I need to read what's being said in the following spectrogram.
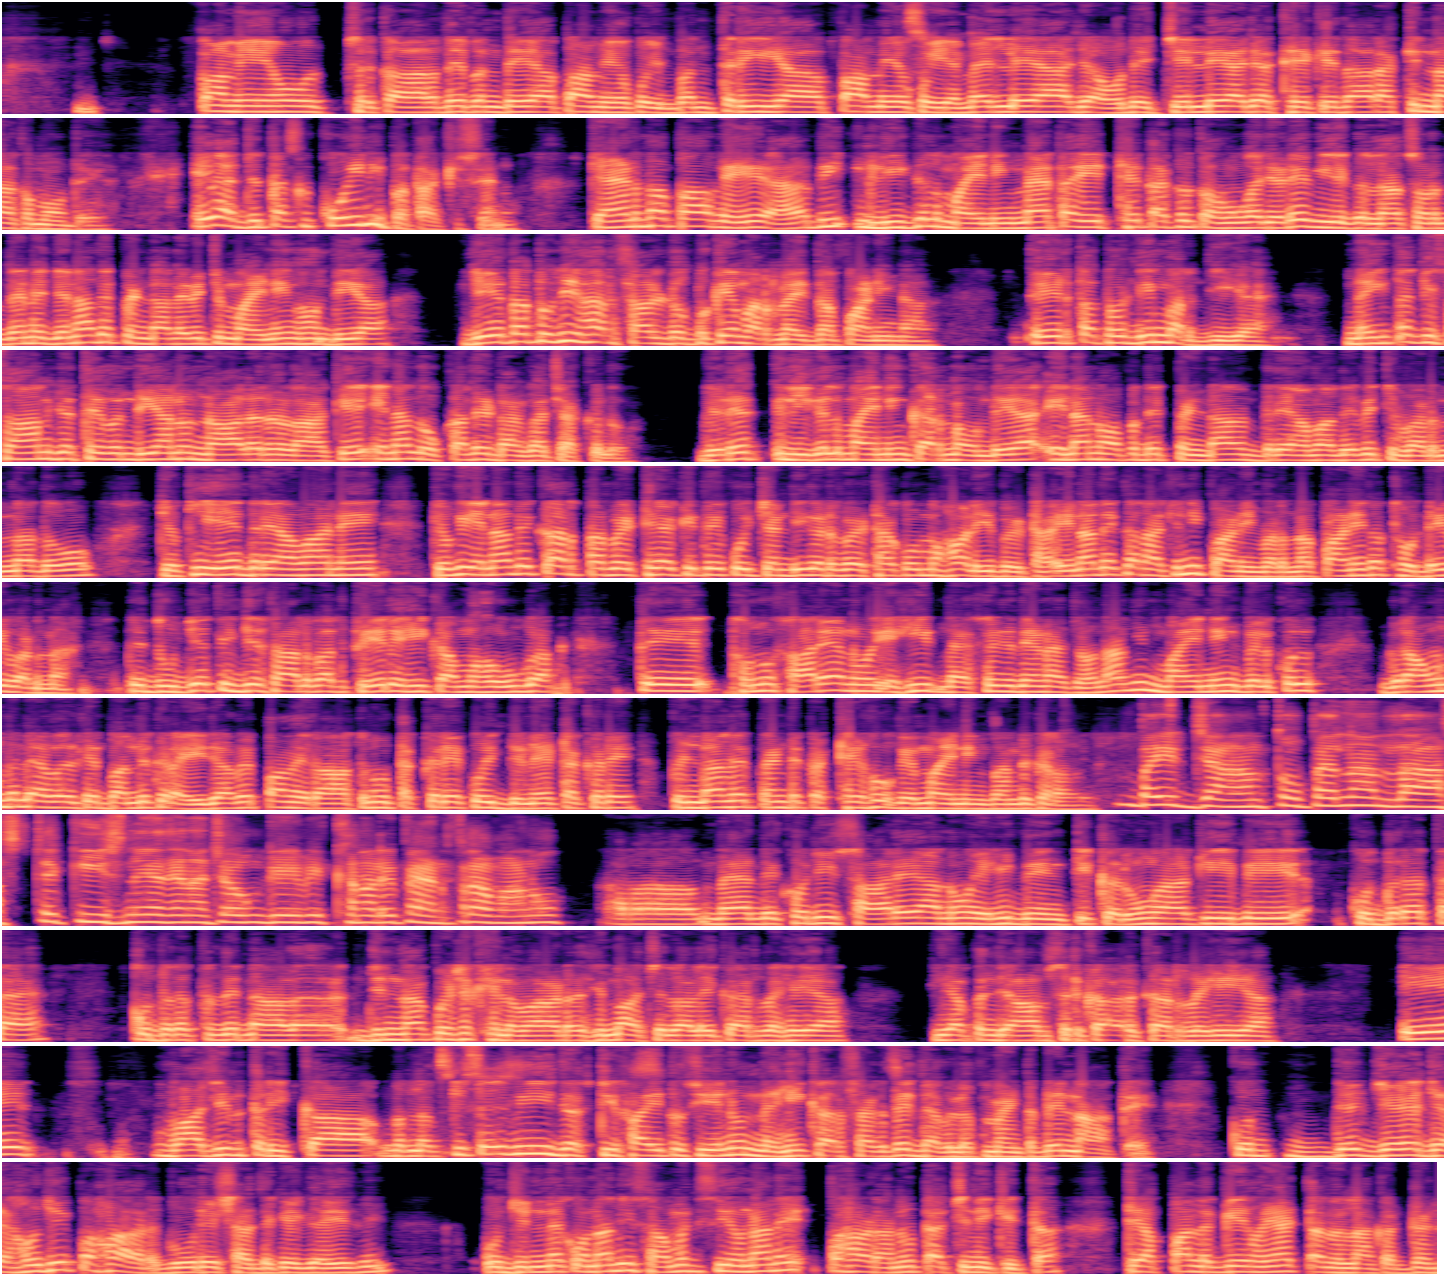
ਭਾਵੇਂ ਉਹ ਸਰਕਾਰ ਦੇ ਬੰਦੇ ਆ, ਭਾਵੇਂ ਉਹ ਕੋਈ ਮੰਤਰੀ ਆ, ਭਾਵੇਂ ਉਹ ਕੋਈ ਐਮਐਲਏ ਆ ਜਾਂ ਉਹਦੇ ਚੇਲੇ ਆ ਜਾਂ ਠੇਕੇਦਾਰ ਆ, ਕਿੰਨਾ ਕਮਾਉਂਦੇ ਆ। ਇਹ ਅੱਜ ਤੱਕ ਕੋਈ ਨਹੀਂ ਪਤਾ ਕਿਸੇ ਨੂੰ। ਕਹਿਣ ਦਾ ਭਾਵ ਇਹ ਆ ਵੀ ਇਲੀਗਲ ਮਾਈਨਿੰਗ ਮੈਂ ਤਾਂ ਇੱਥੇ ਤੱਕ ਕਹੂੰਗਾ ਜਿਹੜੇ ਵੀਰ ਗੱਲਾਂ ਸੁਣਦੇ ਨੇ, ਜਿਨ੍ਹਾਂ ਦੇ ਪਿੰਡਾਂ ਦੇ ਵਿੱਚ ਮਾਈਨਿੰਗ ਹੁੰਦੀ ਆ, ਜੇ ਤਾਂ ਤੁਸੀਂ ਹਰ ਸਾਲ ਡੁੱਬ ਕੇ ਮਰਨਾ ਇਦਾਂ ਪਾਣੀ ਨਾਲ, ਫੇਰ ਤਾਂ ਤੁਹਾਡੀ ਮਰਜ਼ੀ ਹੈ। ਨਹੀਂ ਤਾਂ ਕਿਸਾਨ ਜਥੇਬੰਦੀਆਂ ਨੂੰ ਨਾਲ ਰਲਾ ਕੇ ਇਹਨਾਂ ਲੋਕਾਂ ਦੇ ਡਾਂਗਾ ਚੱਕ ਲਓ। ਜਿਹੜੇ ਇਲੀਗਲ ਮਾਈਨਿੰਗ ਕਰਨ ਆਉਂਦੇ ਆ, ਇਹਨਾਂ ਨੂੰ ਆਪਣੇ ਪਿੰਡਾਂ, ਦਰਿਆਵਾਂ ਦੇ ਵਿੱਚ ਵੜਨ ਨਾ ਦਿਓ, ਕਿਉਂਕਿ ਇਹ ਦਰਿਆਵਾਂ ਨੇ, ਕਿਉਂਕਿ ਇਹਨਾਂ ਦੇ ਘਰ ਤਾਂ ਬੈਠੇ ਆ, ਕਿਤੇ ਕੋਈ ਚੰਡੀਗੜ੍ਹ ਬੈਠਾ, ਕੋਈ ਮੋਹਾਲੀ ਬੈਠਾ, ਇਹਨਾਂ ਦੇ ਘਰਾਂ 'ਚ ਨਹੀਂ ਪਾਣੀ ਵੜਨਾ, ਪਾਣੀ ਤਾਂ ਤੁਹਾਡੇ ਹੀ ਵੜਨਾ, ਤੇ ਦੂਜੇ, ਤੀਜੇ ਸਾਲ ਬਾਅਦ ਫੇਰ ਇਹੀ ਕੰਮ ਹੋਊਗਾ। ਤੇ ਤੁਹਾਨੂੰ ਸਾਰਿਆਂ ਨੂੰ ਇਹੀ ਮੈਸੇਜ ਦੇਣਾ ਚਾਹੁੰਦਾ ਵੀ ਮਾਈਨਿੰਗ ਬਿਲਕੁਲ ਗਰਾਊਂਡ ਲੈਵਲ ਤੇ ਬੰਦ ਕਰਾਈ ਜਾਵੇ, ਭਾਵੇਂ ਰਾਤ ਨੂੰ ਟੱਕਰੇ, ਕੋਈ ਦਿਨੇ ਟੱਕਰੇ, ਪਿੰਡਾਂ ਦੇ ਪਿੰਡ ਇਕੱਠੇ ਹੋ ਕੇ ਮਾਈਨਿੰਗ ਬੰਦ ਕਰਾਓ। ਬਈ ਜਾਣ ਤੋਂ ਪਹਿਲਾਂ ਲਾਸਟ ਤੇ ਕੀ ਸੁਨੇਹਾ ਦੇਣਾ ਚਾਹੋਗੇ ਵੇਖਣ ਵਾਲੇ ਭੈਣ ਭਰਾਵਾਂ ਨੂੰ? ਮੈਂ ਦੇਖੋ ਜੀ ਸਾਰਿਆਂ ਨੂੰ ਇਹੀ ਬੇਨਤੀ ਕਰੂੰਗਾ ਕਿ ਵੀ ਕੁਦਰਤ ਹੈ, ਕੁਦਰਤ ਦੇ ਨਾਲ ਜਿੰਨਾ ਕੁਝ ਖਿਲਵਾੜ ਹਿਮਾਚਲ ਵਾਲੇ ਕਰ ਰਹੇ ਆ ਜਾਂ ਪੰਜਾਬ ਸਰਕਾਰ ਕਰ ਰਹੀ ਆ, ਇਹ ਵਾਜਿਬ ਤਰੀਕਾ ਮਤਲਬ ਕਿਸੇ ਵੀ ਜਸਟੀਫਾਈ ਤੁਸੀਂ ਇਹਨੂੰ ਨਹੀਂ ਕਰ ਸਕਦੇ ਡਿਵੈਲਪਮੈਂਟ ਦੇ ਨਾਂ ਤੇ। ਕੁ- ਜਿਹੋ ਜਿਹੇ ਪਹਾੜ ਗੋਰੇ ਛੱਡ ਕੇ ਗਏ ਸੀ ਉਹ ਜਿੰਨਾ ਕੁ ਉਹਨਾਂ ਦੀ ਸਮਝ ਸੀ, ਉਹਨਾਂ ਨੇ ਪਹਾੜਾਂ ਨੂੰ ਟੱਚ ਨਹੀਂ ਕੀਤਾ ਤੇ ਆਪਾਂ ਲੱਗੇ ਹੋਏ ਆ ਟਨਲਾਂ ਕੱਢਣ।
